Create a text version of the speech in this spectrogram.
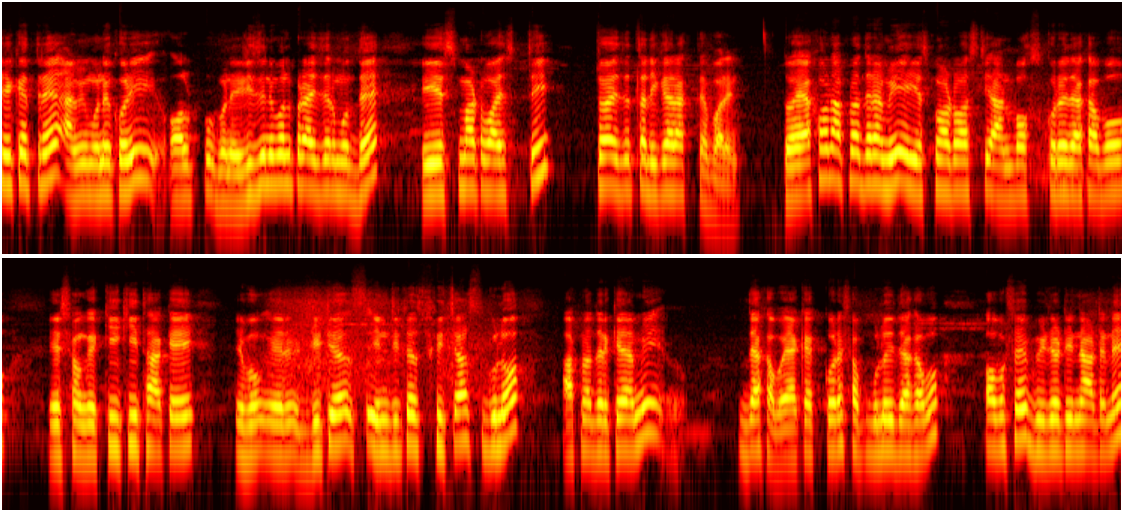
সেক্ষেত্রে আমি মনে করি অল্প মানে রিজনেবল প্রাইসের মধ্যে এই স্মার্ট ওয়াচটি চয়েসের তালিকায় রাখতে পারেন। তো এখন আপনাদের আমি এই স্মার্ট ওয়াচটি আনবক্স করে দেখাবো, এর সঙ্গে কি কি থাকে এবং এর ডিটেলস ইন ডিটেলস ফিচার্সগুলো আপনাদেরকে আমি দেখাবো, এক এক করে সবগুলোই দেখাবো। অবশ্যই ভিডিওটি না টেনে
